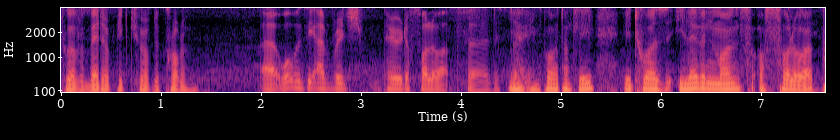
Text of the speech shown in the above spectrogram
to have a better picture of the problem. Uh, what was the average period of follow-up for this study? Yeah, importantly, it was 11 months of follow-up.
